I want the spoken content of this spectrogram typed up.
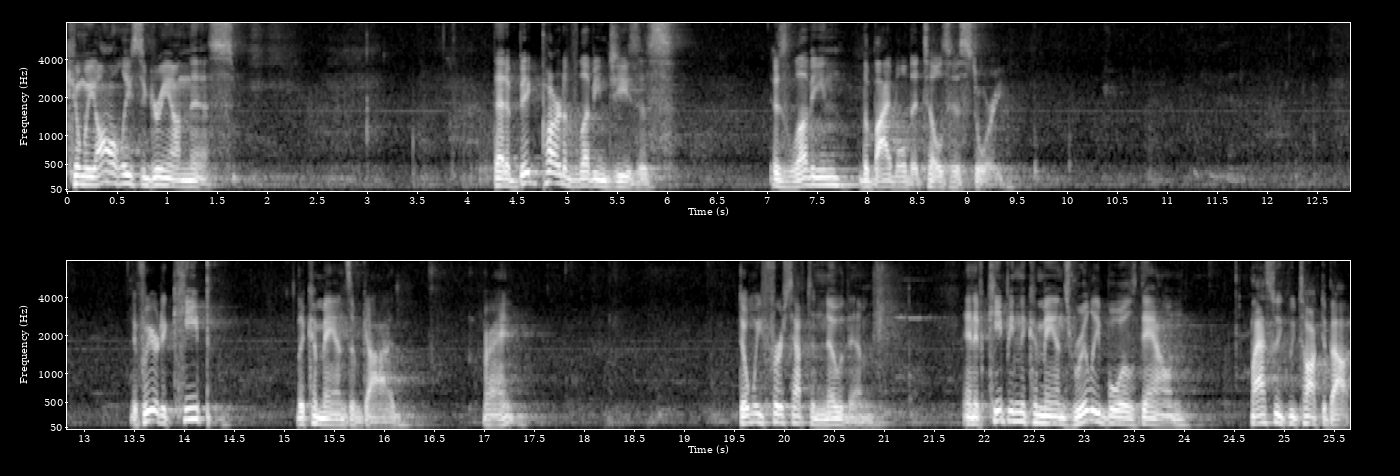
Can we all at least agree on this? That a big part of loving Jesus is loving the Bible that tells his story. If we are to keep the commands of God, right? Don't we first have to know them? And if keeping the commands really boils down, last week we talked about,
